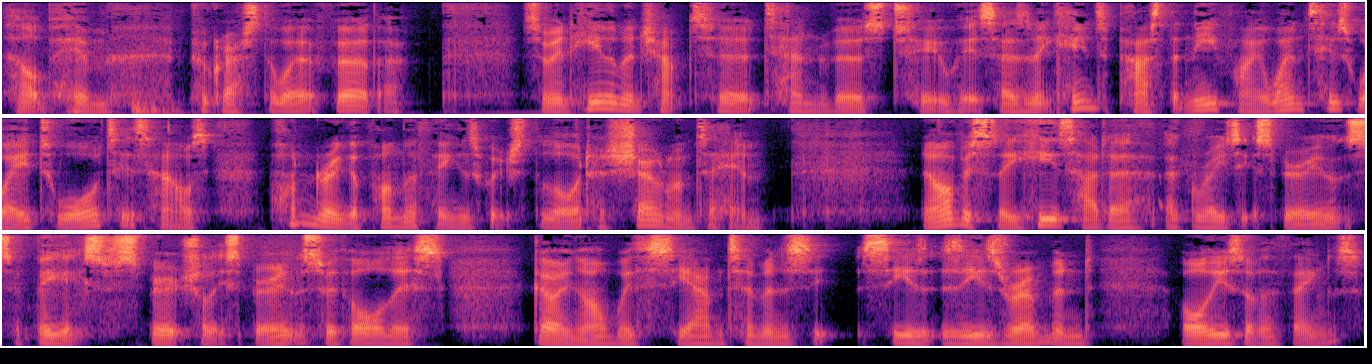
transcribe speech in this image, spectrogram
help him progress the work further. So in Helaman chapter 10, verse 2, it says, And it came to pass that Nephi went his way towards his house, pondering upon the things which the Lord had shown unto him. Now, obviously, he's had a, a great experience, a big spiritual experience with all this going on with Seantum and Zeezrom and all these other things.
